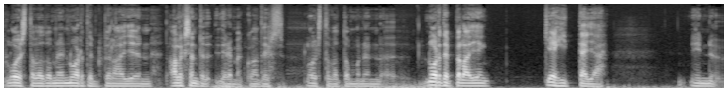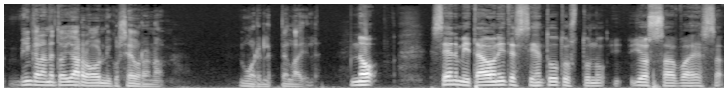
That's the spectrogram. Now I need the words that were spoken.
loistava tuommoinen nuorten pelaajien, Aleksander Jeremenko, anteeksi, loistava tuommoinen nuorten pelaajien kehittäjä, niin minkälainen tuo Jaro on niin kuin seurana nuorille pelaajille? No sen, mitä on itse siihen tutustunut jossain vaiheessa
